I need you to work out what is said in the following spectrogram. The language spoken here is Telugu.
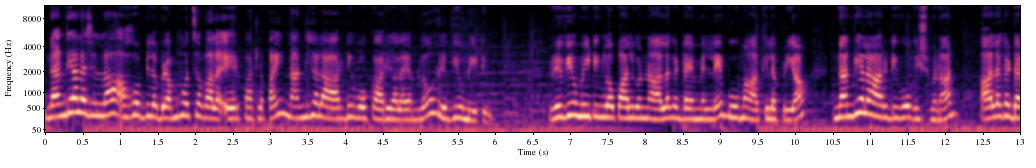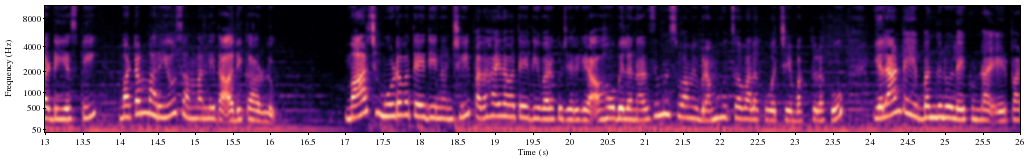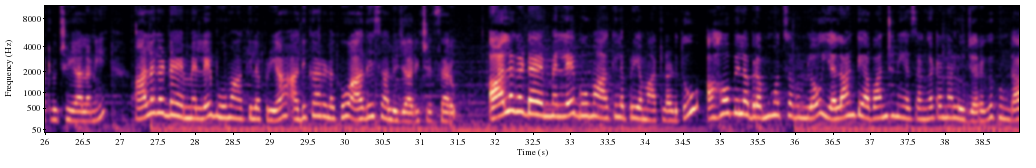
నంద్యాల జిల్లా అహోబిల బ్రహ్మోత్సవాల ఏర్పాట్లపై నంద్యాల ఆర్డీఓ కార్యాలయంలో రివ్యూ మీటింగ్. రివ్యూ మీటింగ్లో పాల్గొన్న Allagadda MLA Bhuma Akhilapriya Nandyal RDO Vishwanath Allagadda DSP మఠం మరియు సంబంధిత అధికారులు. మార్చి మూడవ తేదీ నుంచి పదహైదవ తేదీ వరకు జరిగే అహోబిల నరసింహస్వామి బ్రహ్మోత్సవాలకు వచ్చే భక్తులకు ఎలాంటి ఇబ్బందులు లేకుండా ఏర్పాట్లు చేయాలని ఆళ్ళగడ్డ ఎమ్మెల్యే భూమా అఖిలప్రియ అధికారులకు ఆదేశాలు జారీ చేశారు. ఆళ్ళగడ్డ ఎమ్మెల్యే భూమా అఖిలప్రియ మాట్లాడుతూ అహోబిల బ్రహ్మోత్సవంలో ఎలాంటి అవాంఛనీయ సంఘటనలు జరగకుండా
